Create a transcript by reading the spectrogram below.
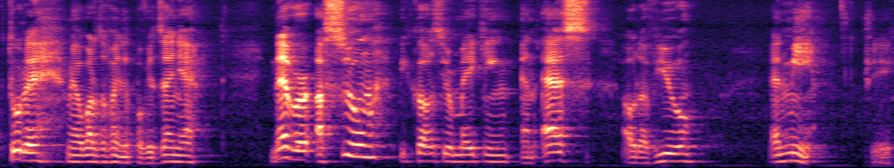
który miał bardzo fajne powiedzenie. Never assume because you're making an ass out of you and me. Czyli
